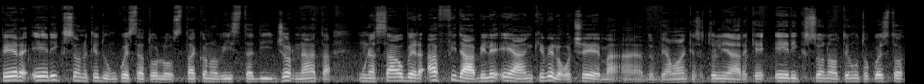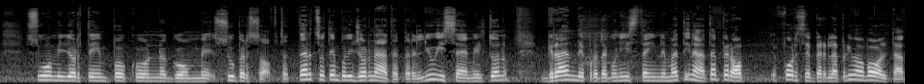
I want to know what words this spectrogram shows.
per Ericsson che dunque è stato lo staccanovista di giornata, una Sauber affidabile e anche veloce, ma eh, dobbiamo anche sottolineare che Ericsson ha ottenuto questo suo miglior tempo con gomme super soft. Terzo tempo di giornata per Lewis Hamilton, grande protagonista in mattinata, però forse per la prima volta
